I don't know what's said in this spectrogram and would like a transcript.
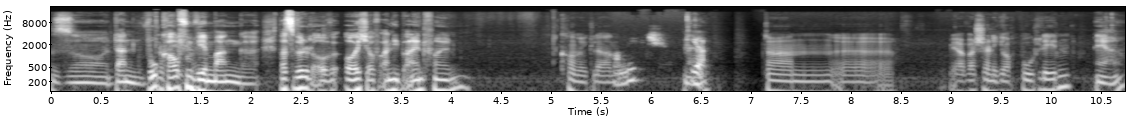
So, dann, wo kaufen wir Manga? Was würde euch auf Anhieb einfallen? Comicladen. Comic? Ja. Ja. Dann, äh, ja, wahrscheinlich auch Buchläden. Ja.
